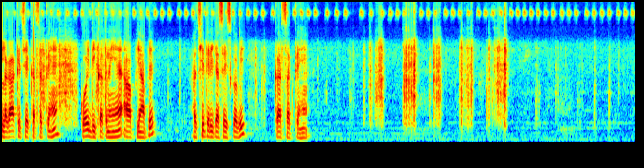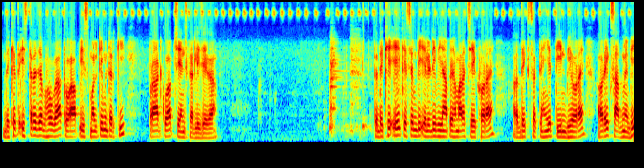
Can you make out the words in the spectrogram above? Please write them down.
लगा के चेक कर सकते हैं। कोई दिक्कत नहीं है, आप यहाँ पर अच्छी तरीक़े से इसको भी कर सकते हैं। देखिए तो इस तरह जब होगा तो आप इस मल्टीमीटर की प्राट को आप चेंज कर लीजिएगा। तो देखिए, एक एस एम डी एल भी यहाँ पे हमारा चेक हो रहा है और देख सकते हैं ये तीन भी हो रहा है और एक साथ में भी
